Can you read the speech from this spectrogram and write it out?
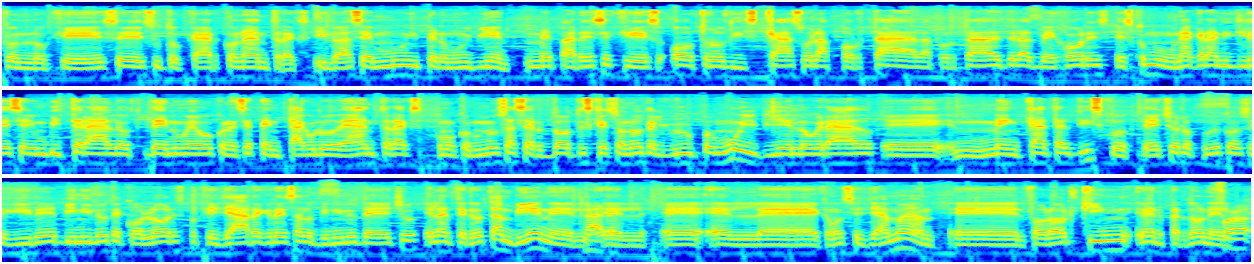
con lo que es eh, su tocar con Anthrax y lo hace muy, pero muy bien. Me parece que es otro discazo, la portada, la portada es de las mejores, es como una gran iglesia y un vitral de nuevo con ese pentáculo de Anthrax, como con unos sacerdotes que son los del grupo, muy bien logrado. Eh, me encanta el disco, de hecho lo pude conseguir de vinilos de colores porque ya regresan los vinilos, de hecho el anterior también, el, el, eh, eh, ¿cómo se llama? el For All King, bueno, perdón, el For,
